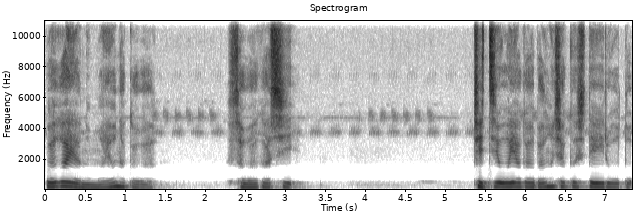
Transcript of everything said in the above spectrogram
我が家の真夜中は騒がしい。父親が晩酌している音。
